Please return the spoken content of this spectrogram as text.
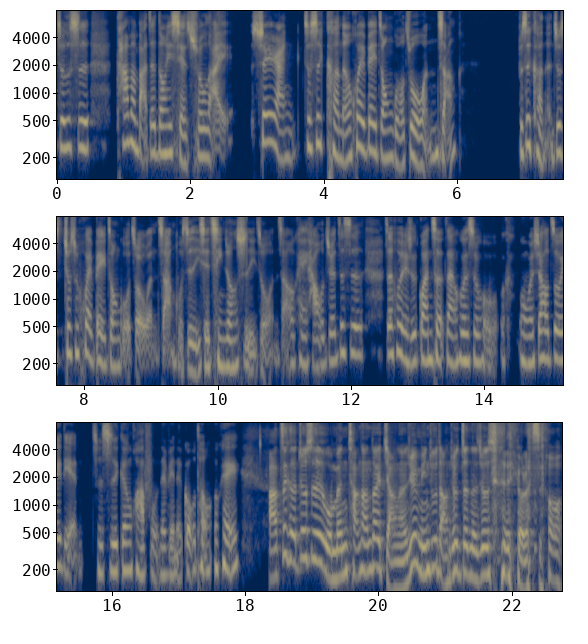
就是他们把这东西写出来，虽然就是可能会被中国做文章。不是可能，就是就是会被中国做文章，或是一些亲中势力做文章。OK，好，我觉得这是这或许是观测站，或者是我我们需要做一点，就是跟华府那边的沟通。OK，啊，这个就是我们常常在讲的，因为民主党就真的就是 有的时候，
